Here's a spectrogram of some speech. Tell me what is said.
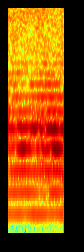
Uh-huh.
